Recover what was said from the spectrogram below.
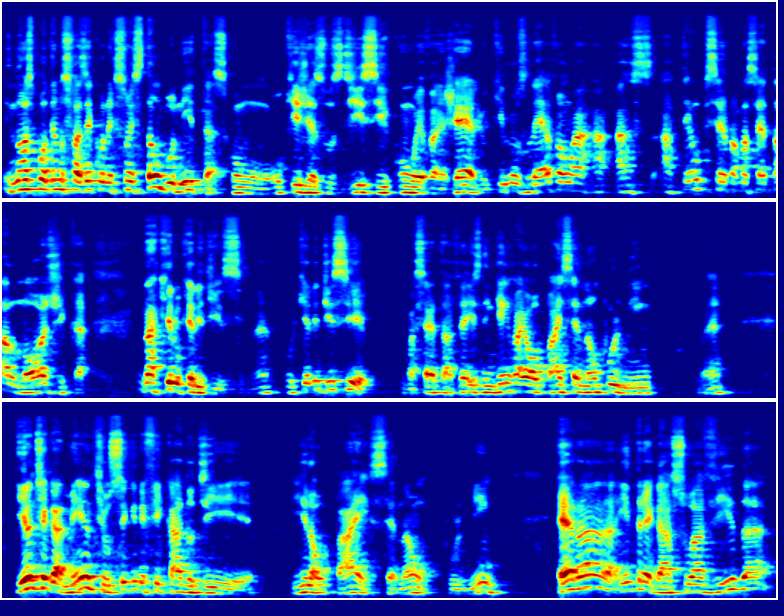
E nós podemos fazer conexões tão bonitas com o que Jesus disse e com o Evangelho que nos levam a, a, a, até observar uma certa lógica naquilo que ele disse, né? Porque ele disse uma certa vez: ninguém vai ao Pai senão por mim, né? E antigamente o significado de ir ao Pai senão por mim era entregar sua vida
